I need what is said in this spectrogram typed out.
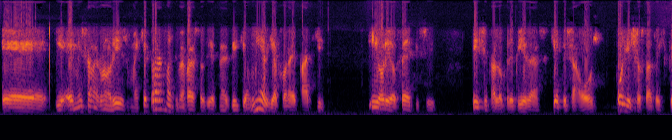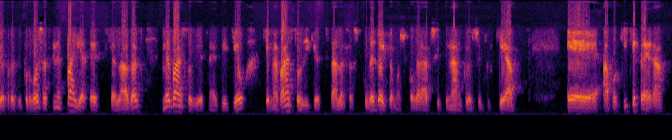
Ε, εμείς αναγνωρίζουμε και πράγματι με βάση το διεθνές δίκαιο μία διαφορά υπάρχει. Η οριοθέτηση της υφαλοκρηπίδας και της ΑΟΣ, πολύ σωστά το έχει πει ο Πρωθυπουργός, αυτή είναι πάγια θέση της Ελλάδας με βάση το διεθνές δίκαιο και με βάση το δίκαιο της θάλασσας που δεν το έχει όμως υπογράψει την άγκλωση Τουρκία. Ε, από εκεί και πέρα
